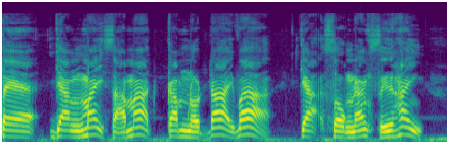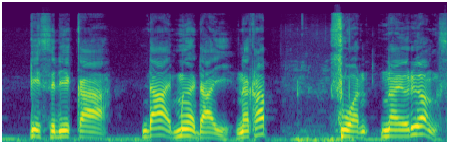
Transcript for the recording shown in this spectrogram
แต่ยังไม่สามารถกำหนดได้ว่าจะส่งหนังสือให้กฤษฎีกาได้เมื่อใดนะครับ ส่วนในเรื่องส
